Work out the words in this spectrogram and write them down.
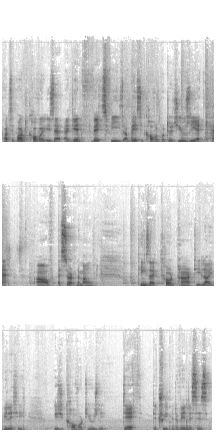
what's important to cover is that again, vets fees are basically covered, but there's usually a cap of a certain amount. Things like third party liability is covered usually. Death, the treatment of illnesses,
